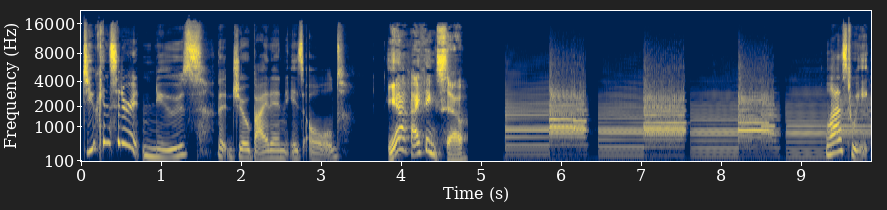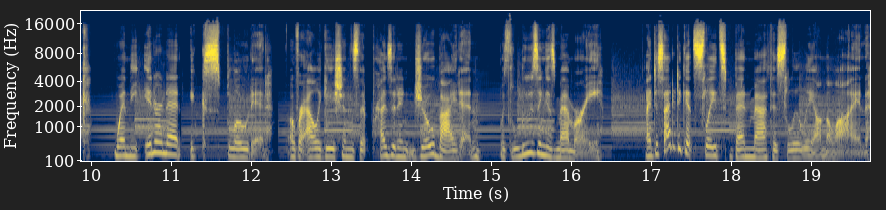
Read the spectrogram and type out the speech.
do you consider it news that Joe Biden is old? Yeah, I think so. Last week, when the internet exploded over allegations that President Joe Biden was losing his memory, I decided to get Slate's Ben Mathis Lilley on the line.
